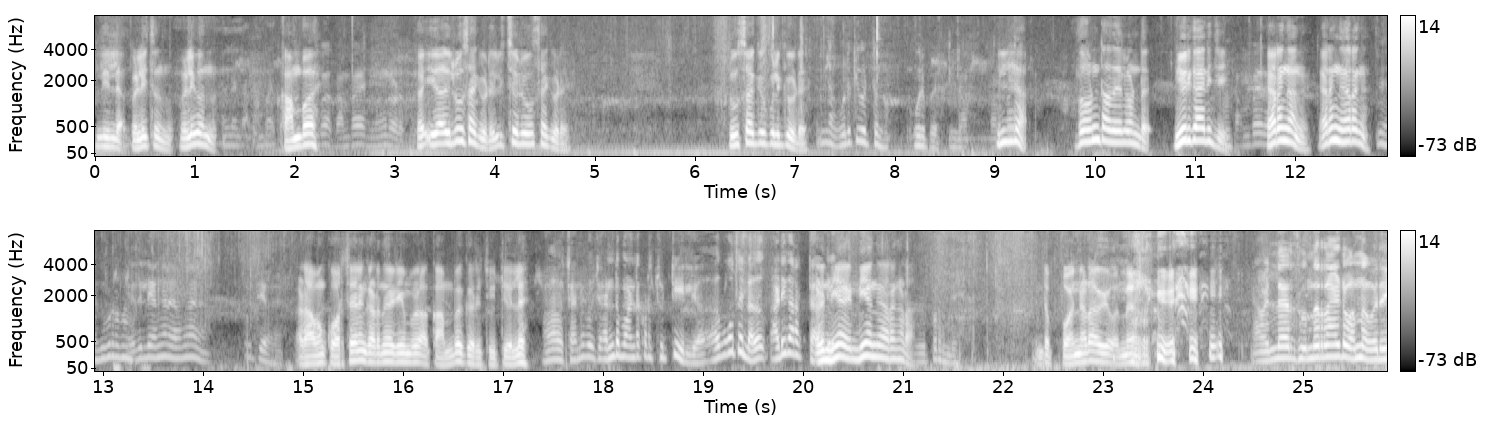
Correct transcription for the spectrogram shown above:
ഇല്ല ഇല്ല വെളി തന്നു വെളി വന്നു. കമ്പ് ഇത് ലൂസാക്കി വിടെ ഇച്ച ലൂസാക്കി വിടെ ലൂസാക്കി കുലുക്കി വിട് ഇല്ല. അതുണ്ട് അതിലുണ്ട്. നീ ഒരു കാര്യം ചെയ്യ് ഇറങ്ങ് ഇറങ്ങ ഇറങ്ങ്. എടാ അവൻ കുറച്ചു നേരം കിടന്നു കഴിയുമ്പോൾ ആ കമ്പ കയറി ചുറ്റിയല്ലേ? രണ്ട് രണ്ട് മണ്ടക്കൂടെ ചുറ്റിയില്ല? അത് അത് അടി കറക്റ്റ് നീ നീ അങ്ങ് ഇറങ്ങടാ. എന്റെ പൊന്നടാ വന്നേ ഞാൻ എല്ലാവരും സുന്ദരനായിട്ട് വന്ന ഒരു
